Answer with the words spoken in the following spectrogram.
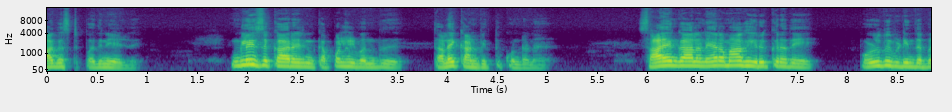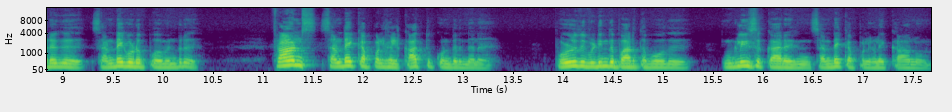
ஆகஸ்ட் பதினேழு. இங்கிலீஷுக்காரரின் கப்பல்கள் வந்து தலை காண்பித்து கொண்டன. சாயங்கால நேரமாக இருக்கிறதே பொழுது விடிந்த பிறகு சண்டை கொடுப்போம் என்று பிரான்ஸ் சண்டை கப்பல்கள் காத்து கொண்டிருந்தன. பொழுது விடிந்து பார்த்தபோது இங்கிலீஷுக்காரரின் சண்டை கப்பல்களை காணோம்.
